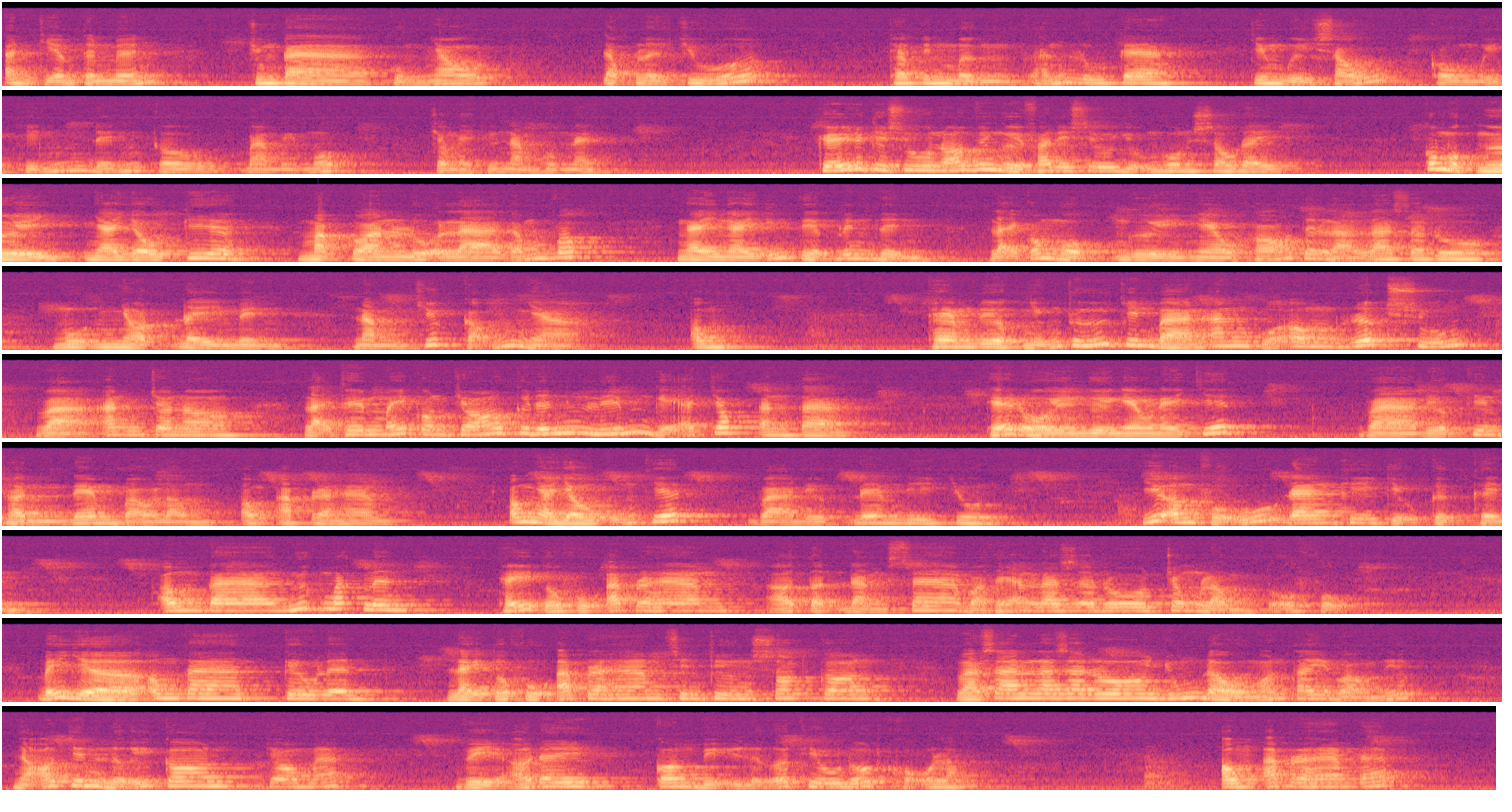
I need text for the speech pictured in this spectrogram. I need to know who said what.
Speaker 1: Anh chị em thân mến, chúng ta cùng nhau đọc lời Chúa theo tin mừng Thánh Luca chương 16 câu 19 đến câu 31 cho ngày thứ năm hôm nay. Kế Đức Giêsu nói với người pha ri siêu dụ ngôn sau đây. Có một người nhà giàu kia mặc toàn lụa là gấm vóc, ngày ngày yến tiệc linh đình, lại có một người nghèo khó tên là Lazaro, mụn nhọt đầy mình, nằm trước cổng nhà ông. Thèm được những thứ trên bàn ăn của ông rớt xuống và ăn cho no. Lại thêm mấy con chó cứ đến liếm ghẻ chóc anh ta. Thế rồi người nghèo này chết và được thiên thần đem vào lòng ông abraham. Ông nhà giàu cũng chết và được đem đi chôn. Dưới âm phủ đang khi chịu cực hình, ông ta ngước mắt lên, thấy tổ phụ Abraham ở tận đằng xa và thấy anh Lazaro trong lòng tổ phụ. Bấy giờ ông ta kêu lên, lạy tổ phụ Abraham, xin thương xót con. Và San Lazaro nhúng đầu ngón tay vào nước, nhỏ trên lưỡi con cho mát, vì ở đây con bị lửa thiêu đốt khổ lắm. Ông Abraham đáp,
